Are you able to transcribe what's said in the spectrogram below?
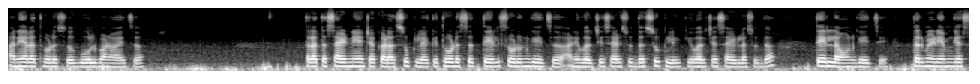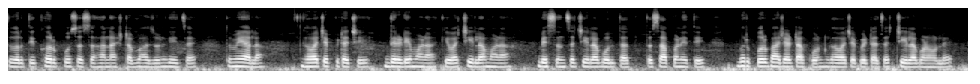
आणि याला थोडंसं गोल बनवायचं. तर आता साईडने याच्या कडा सुकल्या की थोडंसं तेल सोडून घ्यायचं आणि वरची साईडसुद्धा सुकली की वरच्या साईडलासुद्धा तेल लावून घ्यायचे. तर मिडियम गॅसवरती खरपूस असा हा नाश्ता भाजून घ्यायचा आहे. तुम्ही याला गव्हाच्या पिठाचे दिरडे म्हणा किंवा चिला म्हणा बेसनचा चिला बोलतात तसं आपण येते भरपूर भाज्या टाकून गव्हाच्या पिठाचा चिला बनवला आहे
